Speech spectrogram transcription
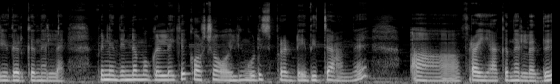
ചെയ്തെടുക്കുന്നില്ലേ? പിന്നെ ഇതിന്റെ മുകളിലേക്ക് കുറച്ച് ഓയിലും കൂടി സ്പ്രെഡ് ചെയ്തിട്ടാണ് ഫ്രൈ ആക്കുന്നുള്ളത്.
